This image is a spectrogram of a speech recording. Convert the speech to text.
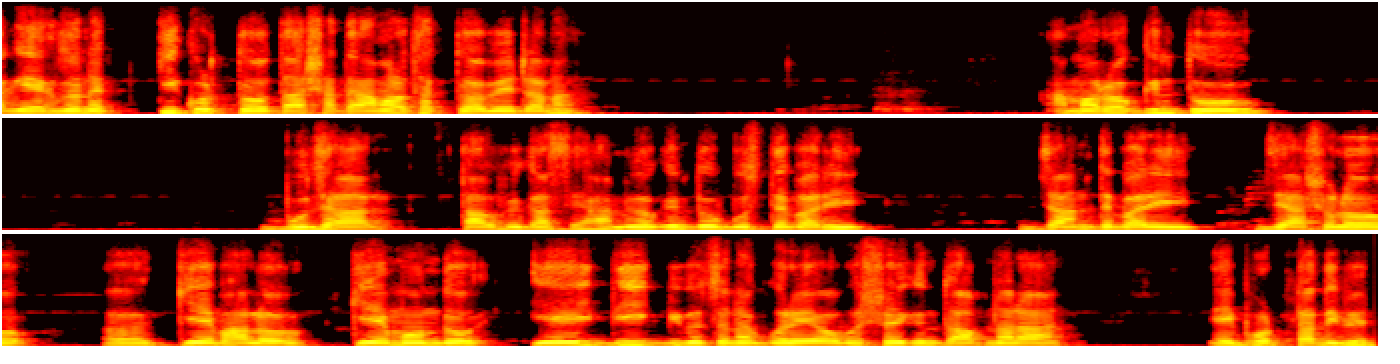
আগে একজনে কি করতো, তার সাথে আমারও থাকতে হবে, এটা না। আমারও কিন্তু বুঝার তাওফিক আছে। আমিও কিন্তু বুঝতে পারি, জানতে পারি যে আসলে কে ভালো, কে মন্দ এই দিক বিবেচনা করে অবশ্যই কিন্তু আপনারা এই ভোটটা দিবেন।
